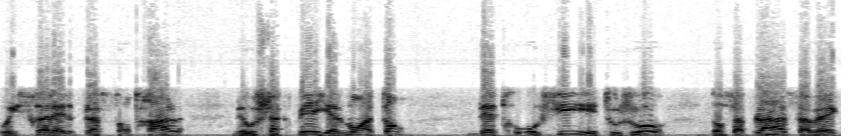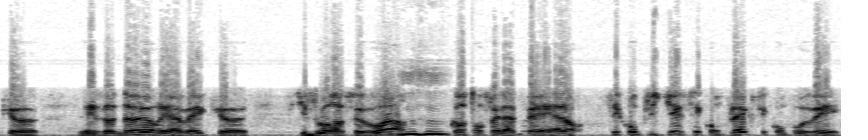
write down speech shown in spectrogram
où Israël a une place centrale, mais où chaque pays également attend d'être aussi et toujours dans sa place avec euh, les honneurs et avec euh, ce qu'il doit recevoir Mhm. quand on fait la paix. Alors, c'est compliqué, c'est complexe, c'est composé.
